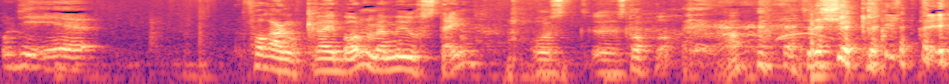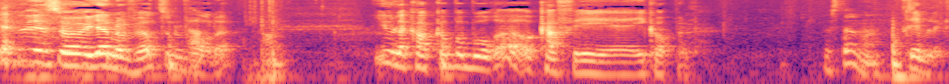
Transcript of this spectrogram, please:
Og det er forankra i bånn med murstein og st eh, stropper. Så det er skikkelig Det er så gjennomført som du får det. Julekaker på bordet og kaffe i, i koppen. Det stemmer. Trivelig.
